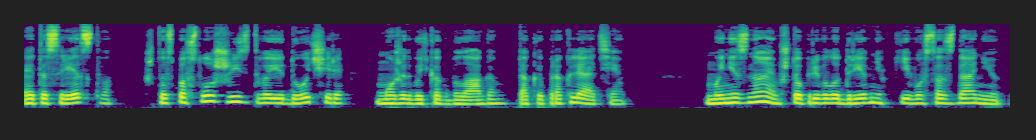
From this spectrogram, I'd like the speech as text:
Это средство – что спасло жизнь твоей дочери, может быть как благом, так и проклятием. Мы не знаем, что привело древних к его созданию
